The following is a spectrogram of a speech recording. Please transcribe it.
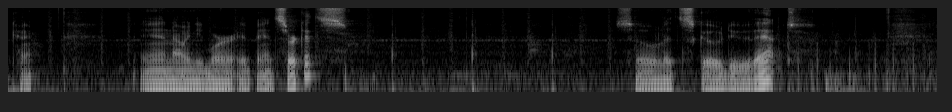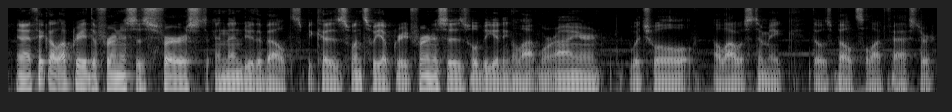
Okay. And now we need more advanced circuits. So let's go do that. And I think I'll upgrade the furnaces first and then do the belts because once we upgrade furnaces, we'll be getting a lot more iron, which will allow us to make those belts a lot faster.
